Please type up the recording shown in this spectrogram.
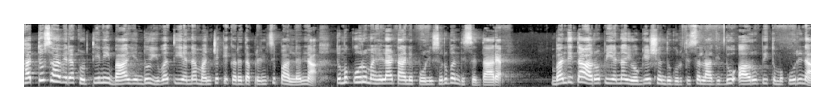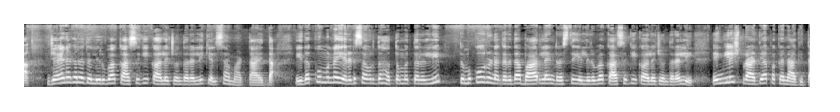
ಹತ್ತು ಸಾವಿರ ಕೊಡ್ತೀನಿ ಬಾ ಎಂದು ಯುವತಿಯನ್ನ ಮಂಚಕ್ಕೆ ಕರೆದ ಪ್ರಿನ್ಸಿಪಾಲ್ನನ್ನ ತುಮಕೂರು ಮಹಿಳಾ ಠಾಣೆ ಪೊಲೀಸರು ಬಂಧಿಸಿದ್ದಾರೆ. ಬಂಧಿತ ಆರೋಪಿಯನ್ನ ಯೋಗೇಶ್ ಎಂದು ಗುರುತಿಸಲಾಗಿದ್ದು, ಆರೋಪಿ ತುಮಕೂರಿನ ಜಯನಗರದಲ್ಲಿರುವ ಖಾಸಗಿ ಕಾಲೇಜೊಂದರಲ್ಲಿ ಕೆಲಸ ಮಾಡ್ತಾ ಇದ್ದ. ಇದಕ್ಕೂ ಮುನ್ನ ಎರಡು ಸಾವಿರದ ಹತ್ತೊಂಬತ್ತರಲ್ಲಿ ತುಮಕೂರು ನಗರದ ಬಾರ್ಲೈನ್ ರಸ್ತೆಯಲ್ಲಿರುವ ಖಾಸಗಿ ಕಾಲೇಜೊಂದರಲ್ಲಿ ಇಂಗ್ಲಿಷ್ ಪ್ರಾಧ್ಯಾಪಕನಾಗಿದ್ದ.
